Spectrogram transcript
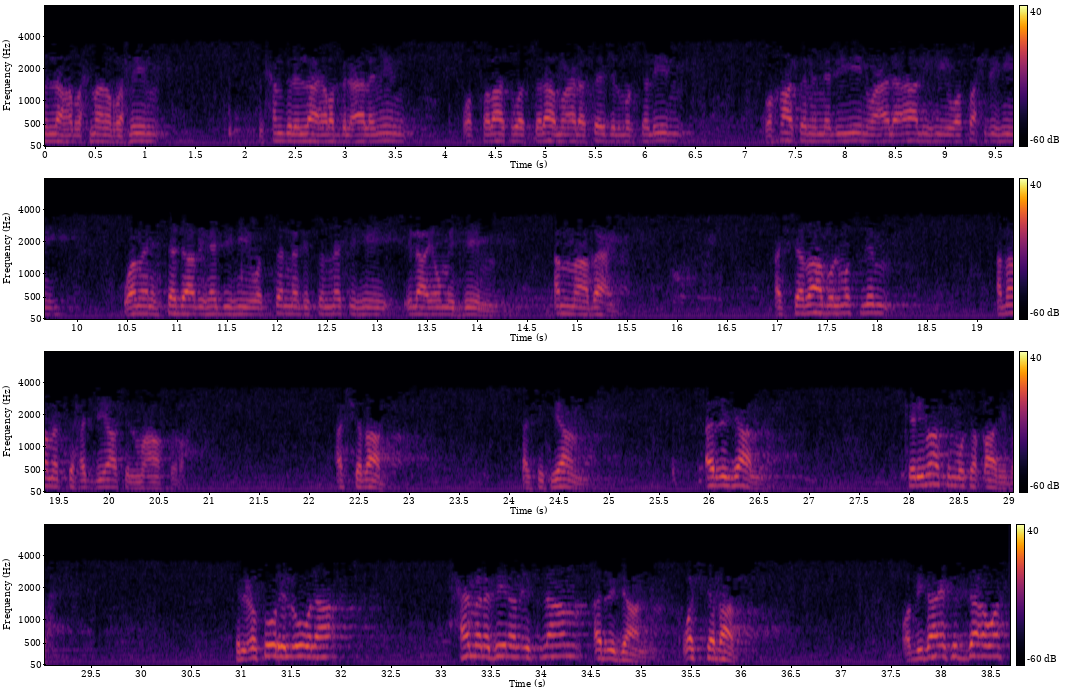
بسم الله الرحمن الرحيم. الحمد لله رب العالمين والصلاة والسلام على سيد المرسلين وخاتم النبيين وعلى آله وصحبه ومن اهتدى بهديه واستنى بسنته إلى يوم الدين. أما بعد الشباب المسلم أمام التحديات المعاصرة. الشباب الفتيان الرجال كلمات متقاربة. في العصور الأولى حمل دين الإسلام الرجال والشباب. وبداية الدعوة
